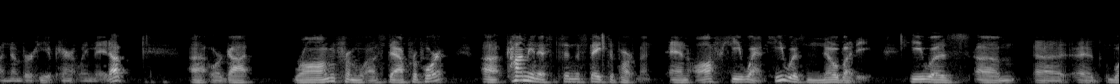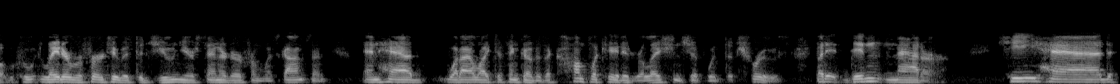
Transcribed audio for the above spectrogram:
a number he apparently made up uh, or got wrong from a staff report, uh, communists in the State Department, and off he went. He was nobody. He was um, uh, uh, what, who later referred to as the junior senator from Wisconsin, and had what I like to think of as a complicated relationship with the truth. But it didn't matter. He had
